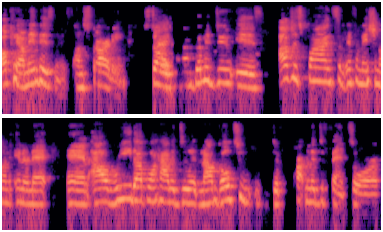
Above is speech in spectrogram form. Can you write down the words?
okay, I'm in business, I'm starting, so right. what I'm going to do is I'll just find some information on the internet and I'll read up on how to do it, and I'll go to Department of Defense or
